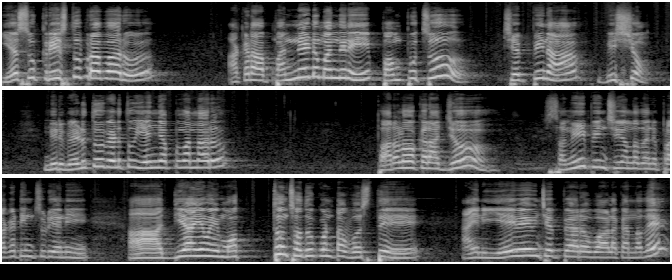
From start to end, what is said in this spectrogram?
యేసుక్రీస్తు ప్రభారు అక్కడ పన్నెండు మందిని పంపుచు చెప్పిన విషయం. మీరు వెళుతూ వెళుతూ ఏం చెప్పమన్నారు? పరలోక రాజ్యం సమీపించి ఉన్నదని ప్రకటించుడి అని ఆ అధ్యాయం అయి మొత్తం చదువుకుంటా వస్తే ఆయన ఏమేమి చెప్పారో వాళ్ళకన్నదే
